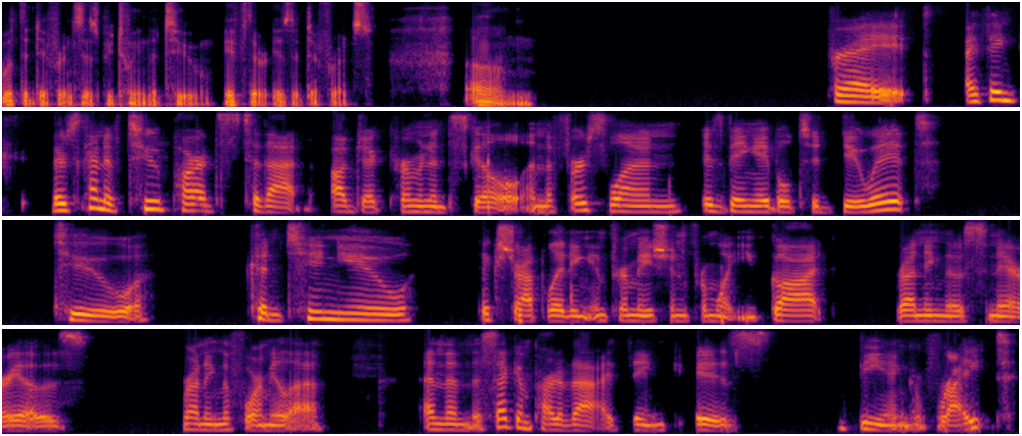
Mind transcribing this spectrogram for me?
what the difference is between the two, if there is a difference. Um, Right. I think there's kind of two parts to that object permanent skill. And the first one is being able to do it to continue extrapolating information from what you got, running those scenarios, running the formula. And then the second part of that, I think, is being right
